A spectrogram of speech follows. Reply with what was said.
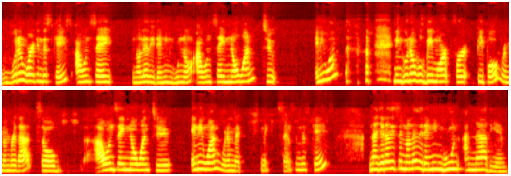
wouldn't work in this case. I won't say no le diré ninguno. I won't say no one to anyone. ninguno will be more for people. Remember that. So I won't say no one to anyone. Wouldn't make, make sense in this case. Nayera dice, no le diré ningún a nadie.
